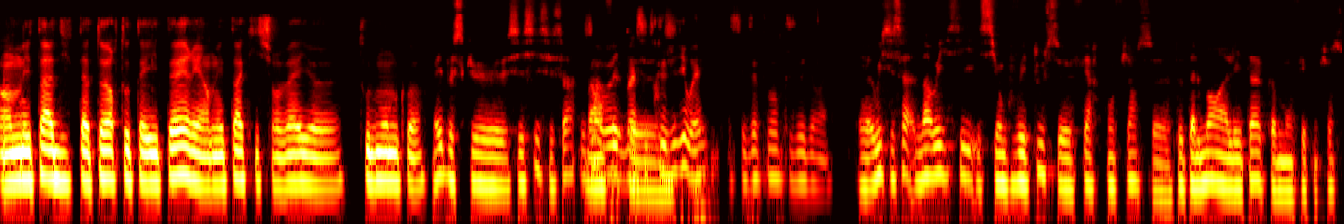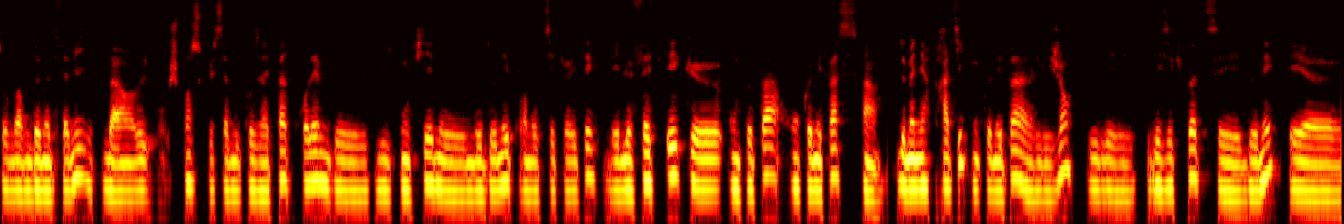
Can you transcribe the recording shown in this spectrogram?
un État dictateur totalitaire et un État qui surveille euh, tout le monde quoi. Oui, parce que... Si, si, c'est ça. C'est Bah, en fait, bah, ce que j'ai dit, ouais. C'est exactement ce que je veux dire, ouais. Euh, oui, c'est ça. Non, oui, si, si on pouvait tous euh, faire confiance euh, totalement à l'État comme on fait confiance aux membres de notre famille, bah, je pense que ça ne poserait pas de problème de lui confier nos, nos données pour notre sécurité. Mais le fait est que on peut pas, on connaît pas, enfin, de manière pratique, on connaît pas les gens qui les, qui les exploitent ces données. Et euh,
